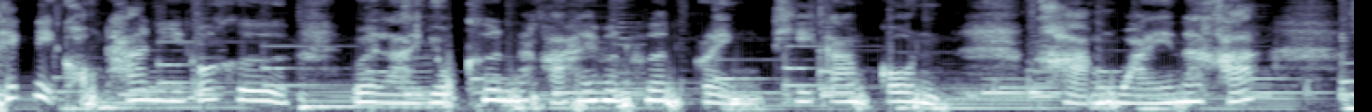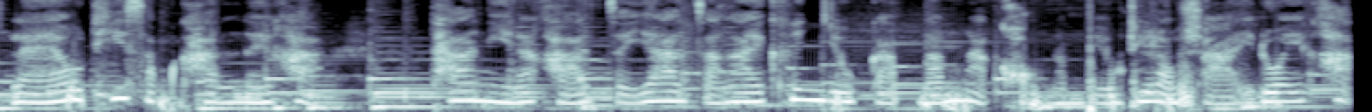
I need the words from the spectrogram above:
เทคนิคของท่านี้ก็คือ เวลายกขึ้นนะคะ ให้เพื่อนๆเกร็งที่กล้ามก้นค้างไว้นะคะ แล้วที่สำคัญเลยค่ะ ท่านี้นะคะจะยากจะง่ายขึ้นอยู่กับน้ำหนักของนัมเบลที่เราใช้ด้วยค่ะ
